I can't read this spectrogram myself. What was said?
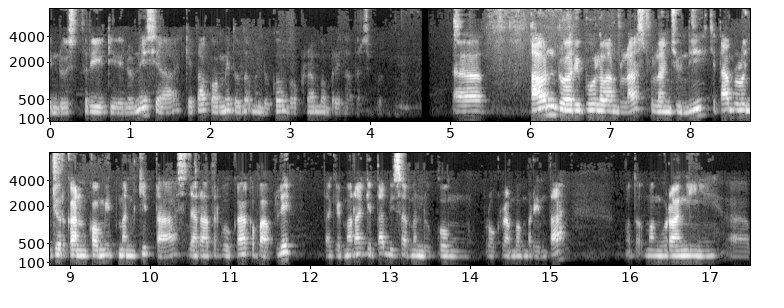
industri di Indonesia, kita komit untuk mendukung program pemerintah tersebut. Eh, tahun 2018 bulan Juni kita meluncurkan komitmen kita secara terbuka ke publik bagaimana kita bisa mendukung program pemerintah untuk mengurangi uh,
